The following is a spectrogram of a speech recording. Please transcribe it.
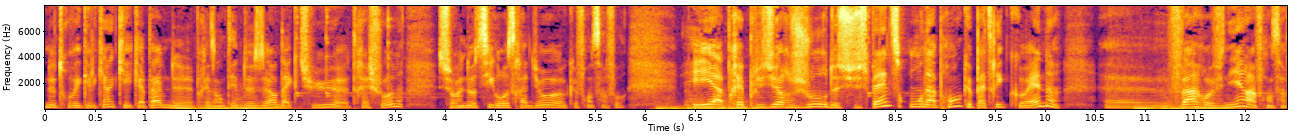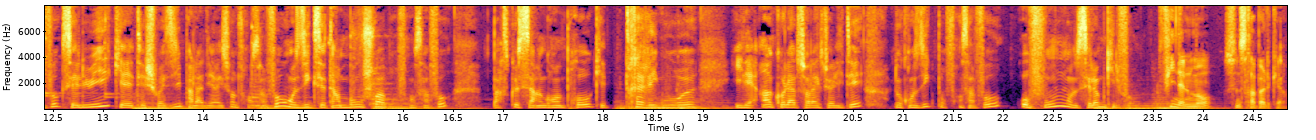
de trouver quelqu'un qui est capable de présenter deux heures d'actu euh, très chaude sur une aussi grosse radio que France Info. Et après plusieurs jours de suspense, on apprend que Patrick Cohen va revenir à France Info, que c'est lui qui a été choisi par la direction de France Info. On se dit que c'est un bon choix pour France Info parce que c'est un grand pro qui est très rigoureux, il est incollable sur l'actualité. Donc on se dit que pour France Info, au fond, c'est l'homme qu'il faut. Finalement, ce ne sera pas le cas.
